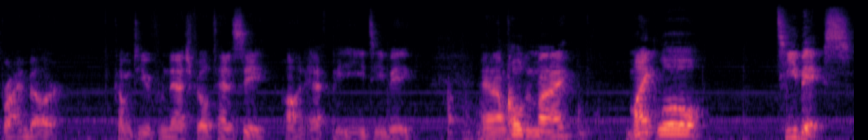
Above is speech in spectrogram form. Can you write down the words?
Bryan Beller, coming to you from Nashville, Tennessee on FPE TV. And I'm holding my Mike Lull T bass,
